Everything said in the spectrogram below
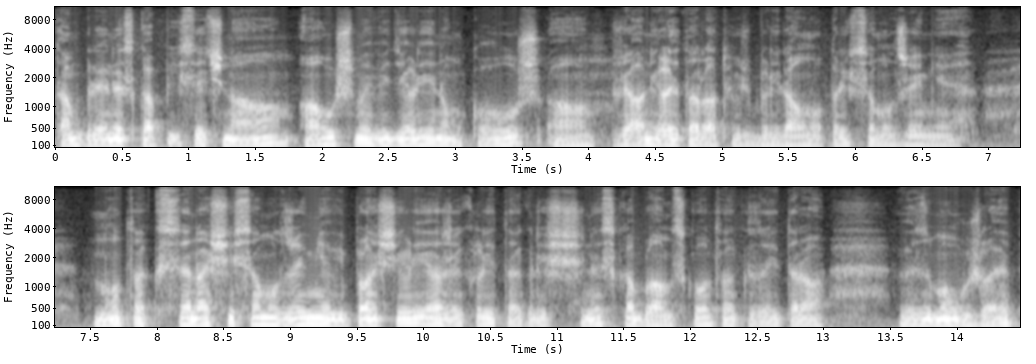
tam, kde je dneska písečná a už jsme viděli jenom kouř a žádný letadla, ty už byly dávno pryč samozřejmě. No tak se naši samozřejmě vyplašili a řekli, tak když dneska Blansko, tak zítra vezmou žleb,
